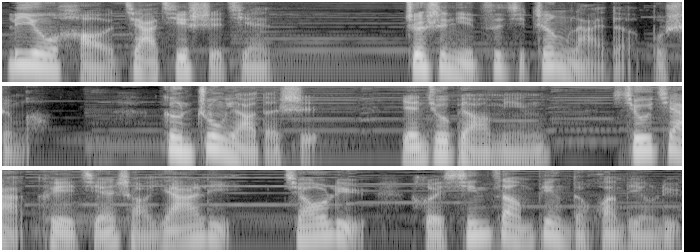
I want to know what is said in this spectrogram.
利用好假期时间，这是你自己挣来的，不是吗？更重要的是，研究表明，休假可以减少压力、焦虑和心脏病的患病率。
